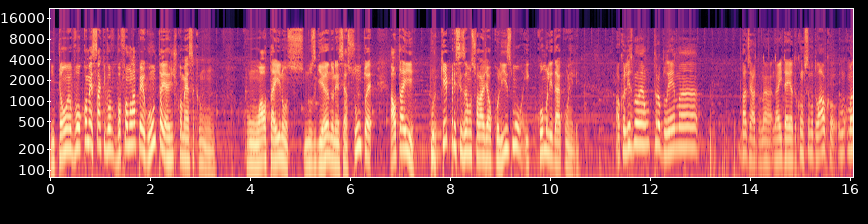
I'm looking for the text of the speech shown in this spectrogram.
Então eu vou começar aqui, vou, vou formular a pergunta e a gente começa com, com o Altair nos, nos guiando nesse assunto. É, Altair, por que precisamos falar de alcoolismo e como lidar com ele? Alcoolismo é um problema baseado na, na ideia do consumo do álcool. Uma,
